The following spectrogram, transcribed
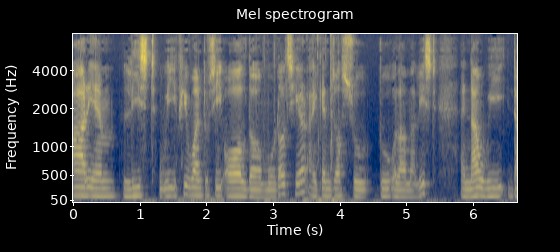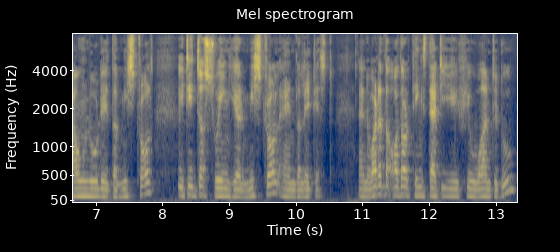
rm list. We if you want to see all the models here i can just do ollama list. And now we downloaded the mistral. It is just showing here mistral and the latest. And what are the other things that if you want to do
